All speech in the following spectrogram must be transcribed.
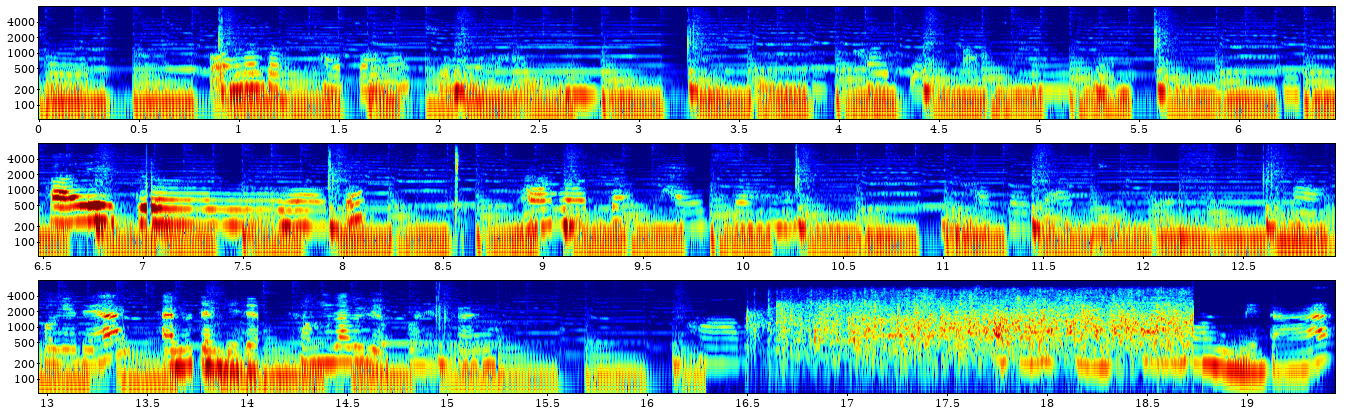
주, 언어적 발전에 중요한 음, 음, 거기가 중요. 아이들에게 언어적 발전을 가져다. 어, 거기에 대한 잘못된 믿음. 정답이 몇 번일까요? 과학. 4번입니다.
